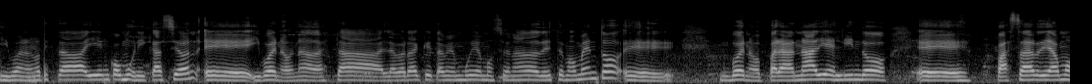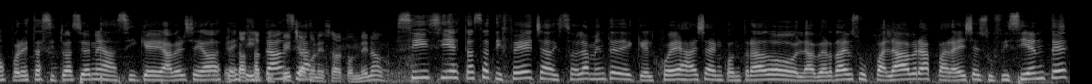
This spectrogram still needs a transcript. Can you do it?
bueno, no está ahí en comunicación eh, y bueno, nada, está la verdad que también muy emocionada de este momento. Eh, bueno, para nadie es lindo eh, pasar, digamos, por estas situaciones, así que haber llegado hasta esta instancia... ¿Está satisfecha con esa condena? Sí, sí, está satisfecha, solamente de que el juez haya encontrado la verdad en sus palabras, para ella es suficiente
